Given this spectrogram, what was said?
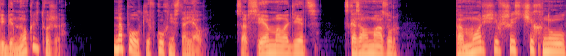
И бинокль тоже?» «На полке в кухне стоял». «Совсем молодец», — сказал Мазур. Поморщившись, чихнул.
